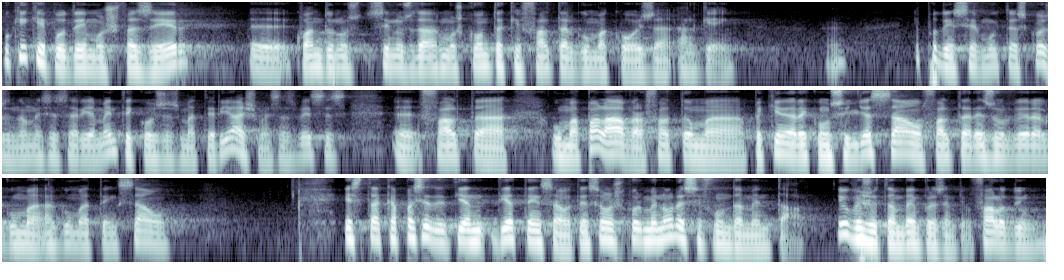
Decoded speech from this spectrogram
O que é que podemos fazer eh, quando nos, se nos darmos conta que falta alguma coisa a alguém? Eh? E podem ser muitas coisas, não necessariamente coisas materiais, mas às vezes eh, falta uma palavra, falta uma pequena reconciliação, falta resolver alguma, alguma tensão. Esta capacidade de, atenção, atenção aos pormenores é fundamental. Eu vejo também, por exemplo, falo de um,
